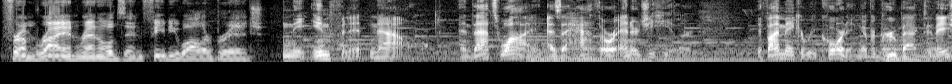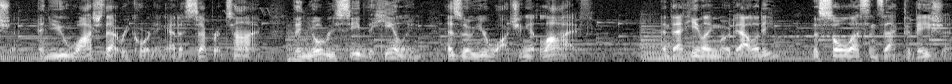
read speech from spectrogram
from Ryan Reynolds and Phoebe Waller-Bridge. In the infinite now. And that's why, as a Hathor energy healer, if I make a recording of a group activation and you watch that recording at a separate time, then you'll receive the healing as though you're watching it live. And that healing modality? The Soul Essence activation,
